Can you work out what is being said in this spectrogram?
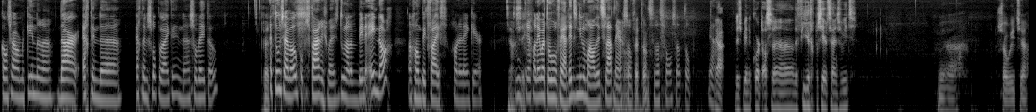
eh kansarme kinderen daar echt in de, echt in de sloppenwijken in eh, Soweto. Vet. En toen zijn we ook op safari geweest. Toen hadden we binnen één dag dan gewoon Big Five. Gewoon in één keer. Ja, toen kregen we alleen maar te horen van ja, dit is niet normaal. Dit slaat nergens Oh, op. vet. Dus dat was voor ons wel top. Ja. Ja, dus binnenkort als eh, de vier gepasseerd zijn, zoiets. Ja, zoiets, ja.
